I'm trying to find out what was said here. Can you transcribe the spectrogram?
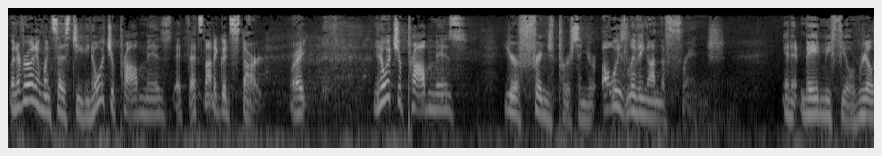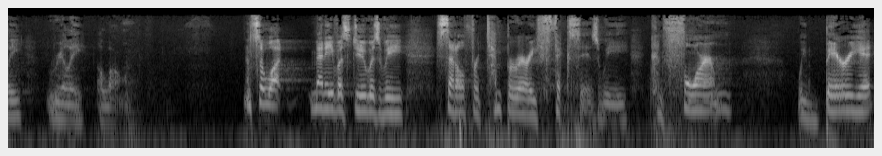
Whenever anyone says to you, you know what your problem is? That's not a good start right? You know what your problem is? You're a fringe person. You're always living on the fringe. And it made me feel really, really alone. And so what many of us do is we settle for temporary fixes. We conform. We bury it.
